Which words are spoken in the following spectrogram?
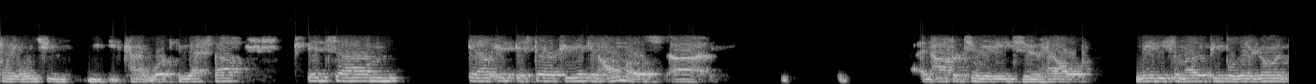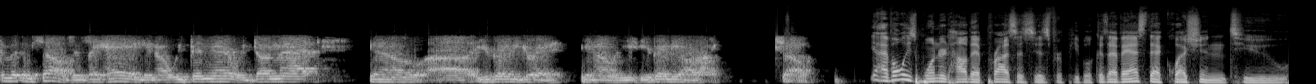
point once you you kind of work through that stuff it's um you know it, it's therapeutic and almost uh, an opportunity to help maybe some other people that are going through it themselves and say hey you know we've been there we've done that you know uh, you're going to be great you know you're going to be all right. So yeah, I've always wondered how that process is for people because I've asked that question to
